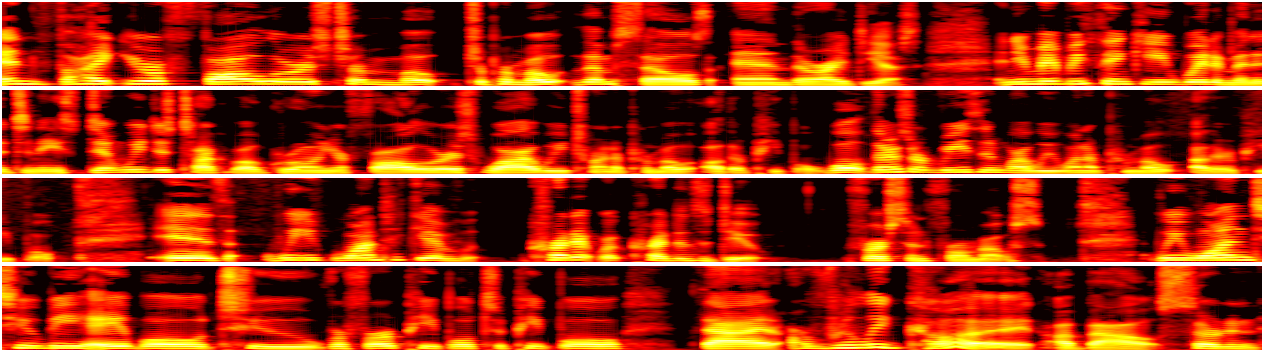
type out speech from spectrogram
Invite your followers to promote, to promote themselves and their ideas. And you may be thinking, wait a minute, Denise, didn't we just talk about growing your followers? Why are we trying to promote other people? Well, there's a reason why we want to promote other people is we want to give credit what credit's due first and foremost. We want to be able to refer people to people that are really good about certain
